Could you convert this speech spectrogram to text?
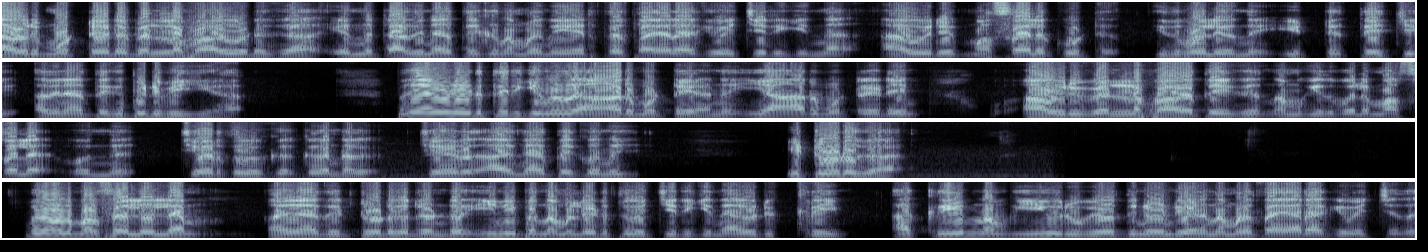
ആ ഒരു മുട്ടയുടെ വെള്ള ഭാഗം എടുക്കുക. എന്നിട്ട് അതിനകത്തേക്ക് നമ്മൾ നേരത്തെ തയ്യാറാക്കി വെച്ചിരിക്കുന്ന ആ ഒരു മസാലക്കൂട്ട് ഇതുപോലെ ഒന്ന് ഇട്ട് തേച്ച് അതിനകത്തേക്ക് പിടിപ്പിക്കുക. അപ്പൊ ഞാൻ ഇവിടെ എടുത്തിരിക്കുന്നത് ആറ് മുട്ടയാണ്. ഈ ആറ് മുട്ടയുടെയും ആ ഒരു വെള്ള ഭാഗത്തേക്ക് നമുക്ക് ഇതുപോലെ മസാല ഒന്ന് ചേർത്ത് വെക്കുക കണ്ട? ചേർ അതിനകത്തേക്ക് ഒന്ന് ഇട്ട് കൊടുക്കുക ഇപ്പൊ നമ്മൾ മസാല എല്ലാം അതിനകത്ത് ഇട്ട് കൊടുത്തിട്ടുണ്ട്. ഇനിയിപ്പോ നമ്മൾ എടുത്തു വെച്ചിരിക്കുന്ന ഒരു ക്രീം ആ ക്രീം നമുക്ക് ഈ ഒരു ഉപയോഗത്തിന് വേണ്ടിയാണ് നമ്മൾ തയ്യാറാക്കി വെച്ചത്.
